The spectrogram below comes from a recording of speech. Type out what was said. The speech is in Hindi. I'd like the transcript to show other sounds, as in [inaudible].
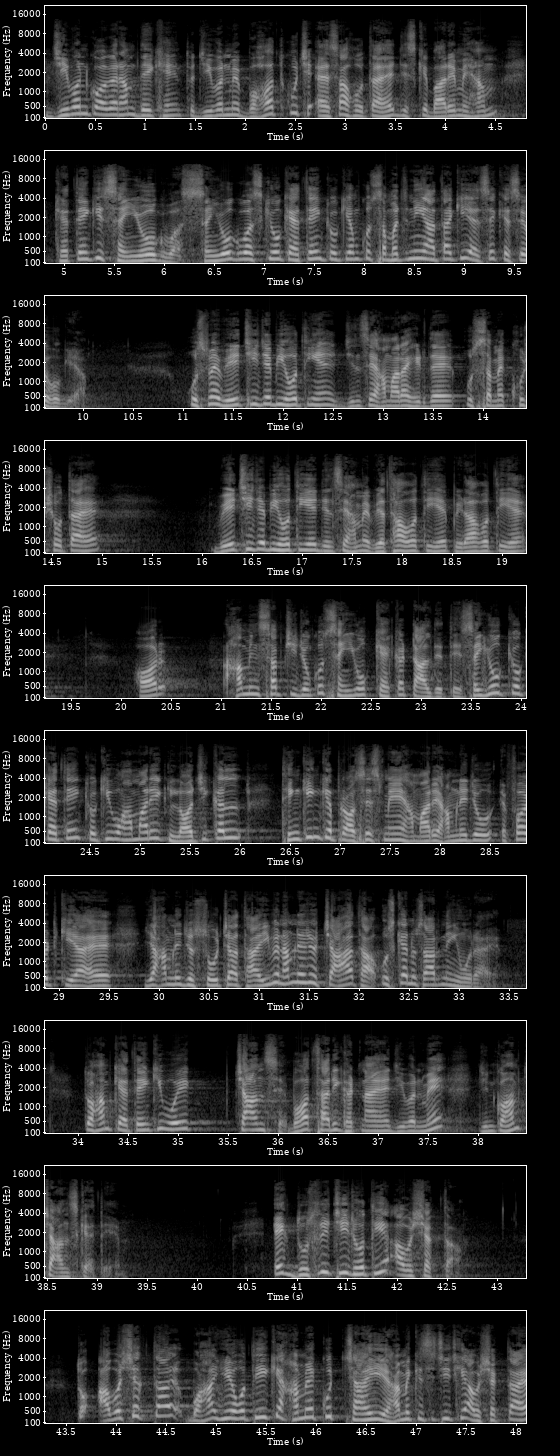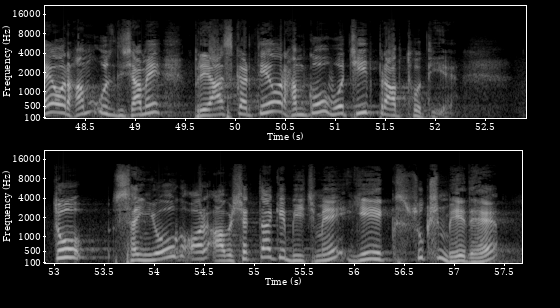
जीवन को अगर हम देखें तो जीवन में बहुत कुछ ऐसा होता है जिसके बारे में हम कहते हैं कि संयोगवश। संयोगवश क्यों कहते हैं? क्योंकि हमको समझ नहीं आता कि ऐसे कैसे हो गया। उसमें वे चीज़ें भी होती हैं जिनसे हमारा हृदय उस समय खुश होता है। वे चीज़ें भी होती हैं जिनसे हमें व्यथा होती है, पीड़ा होती है। और हम इन सब चीज़ों को संयोग कहकर टाल देते हैं। संयोग क्यों कहते हैं? क्योंकि वो हमारे एक लॉजिकल थिंकिंग के प्रोसेस में हमारे, हमने जो एफर्ट किया है, या हमने जो सोचा था इवन हमने जो चाहा था, उसके अनुसार नहीं हो रहा है। तो हम कहते हैं कि वो एक चांस है। बहुत सारी घटनाएँ हैं जीवन में जिनको हम चांस कहते हैं। एक दूसरी चीज़ होती है आवश्यकता। तो आवश्यकता वहाँ यह होती है कि हमें कुछ चाहिए, हमें किसी चीज़ की आवश्यकता है और हम उस दिशा में प्रयास करते हैं और हमको वो चीज़ प्राप्त होती है। तो संयोग और आवश्यकता के बीच में ये एक सूक्ष्म भेद है।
